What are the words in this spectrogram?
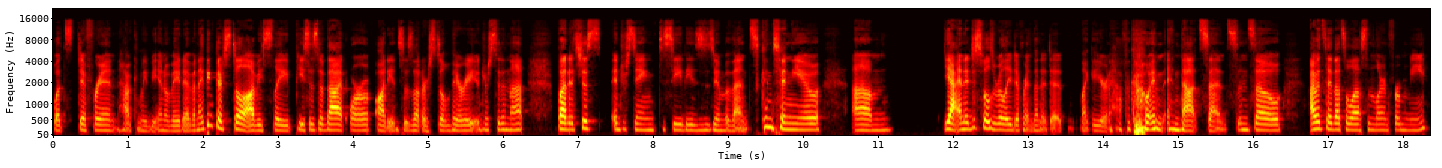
what's different? How can we be innovative? And i think there's still obviously pieces of that or audiences that are still very interested in that. But it's just interesting to see these zoom events continue. Um yeah and it just feels really different than it did like a year and a half ago in in that sense. And so i would say that's a lesson learned for me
